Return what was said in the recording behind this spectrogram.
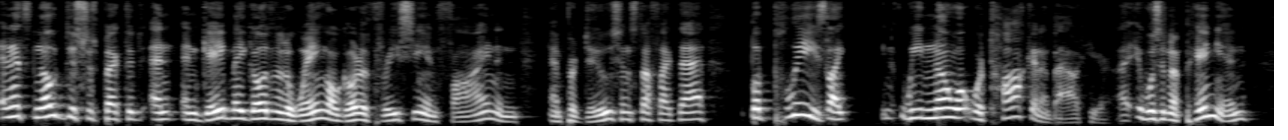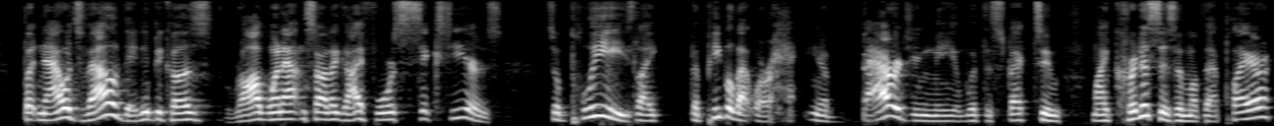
and it's no disrespect to, and, and Gabe may go to the wing or go to 3C and fine and, and produce and stuff like that. But please, like, we know what we're talking about here. Uh, It was an opinion, but now it's validated because Rob went out and saw the guy for six years. So please, like, the people that were, you know, barraging me with respect to my criticism of that player,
